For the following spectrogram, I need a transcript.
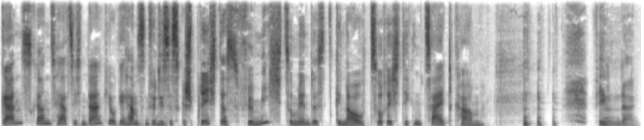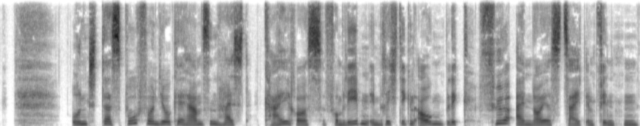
Ganz, ganz herzlichen Dank, Joge Hermsen, für mhm. dieses Gespräch, das für mich zumindest genau zur richtigen Zeit kam. Vielen Dank. Und das Buch von Joke Hermsen heißt Kairos vom Leben im richtigen Augenblick für ein neues Zeitempfinden.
